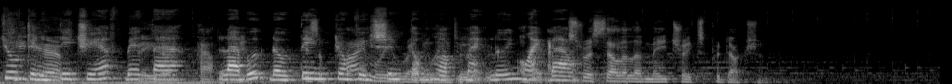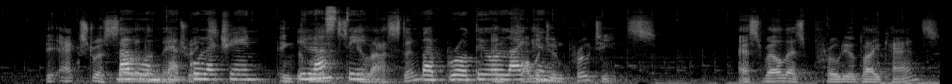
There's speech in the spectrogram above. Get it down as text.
Chu trình TGF-beta là bước đầu tiên trong việc sinh tổng hợp mạng lưới ngoại bào, bao gồm cả collagen, elastin elastin và and proteolycan. as well as proteoglycans.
